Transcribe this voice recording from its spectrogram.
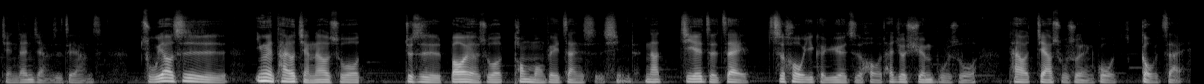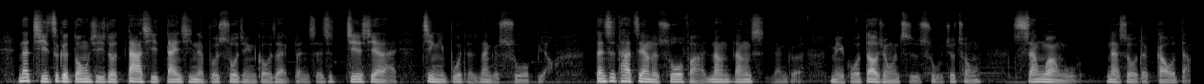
简单讲是这样子，主要是因为他有讲到说，就是鲍威尔说通膨非暂时性的。那接着在之后一个月之后，他就宣布说他要加速缩减过购债。那其实这个东西就大家担心的不是缩减购债本身，是接下来进一步的那个缩表。但是他这样的说法让当时那个美国道琼的指数就从三万五那时候的高档。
